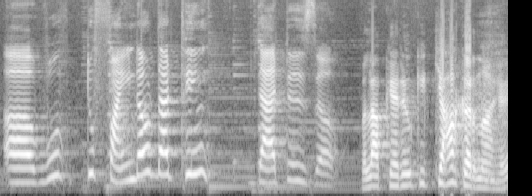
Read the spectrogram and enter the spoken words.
Uh, वो to find out that thing that is मतलब आप कह रहे हो कि क्या करना है?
